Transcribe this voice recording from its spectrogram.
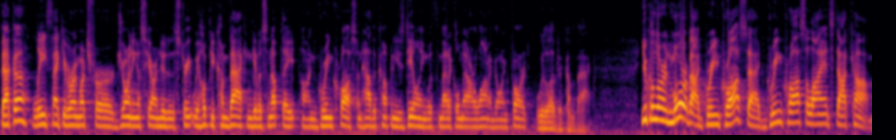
Becca, Lee, thank you very much for joining us here on New to the Street. We hope you come back and give us an update on Green Cross and how the company is dealing with medical marijuana going forward. We love to come back. You can learn more about Green Cross at greencrossalliance.com.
